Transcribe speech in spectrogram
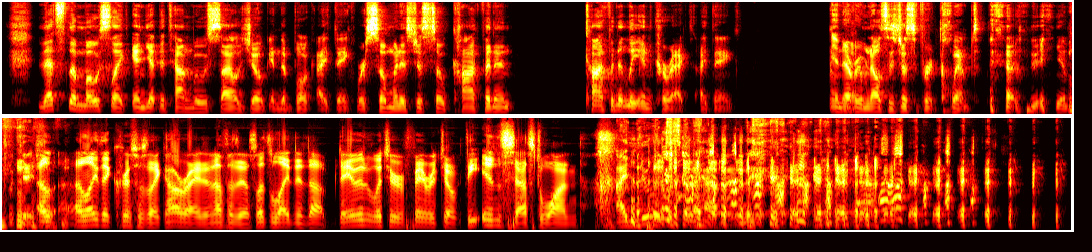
That's the most like, and yet the town moves style joke in the book, I think, where someone is just so confident, confidently incorrect, I think. And Yeah. everyone else is just verklempt the implication. I, I like that Chris was like, "All right, enough of this. Let's lighten it up." David, what's your favorite joke? The incest one. I knew it was going to happen.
